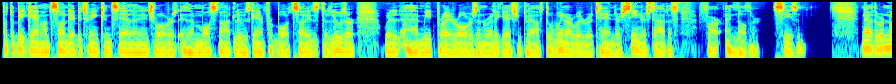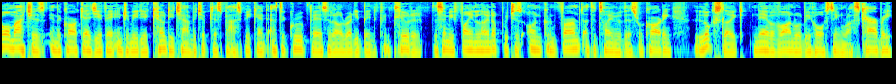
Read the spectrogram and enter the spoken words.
But the big game on Sunday between Kinsale and Inch Rovers is a must not lose game for both sides. The loser will uh, meet Bride Rovers in the relegation playoff. The winner will retain their senior status for another season. Now, there were no matches in the Cork LGFA Intermediate County Championship this past weekend as the group phase had already been concluded. The semi final lineup, which is unconfirmed at the time of this recording, looks like Naomh Abán will be hosting Rosscarbery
